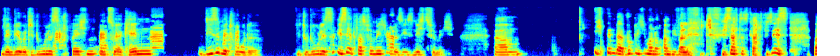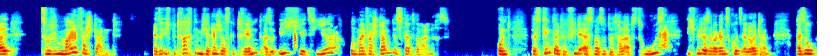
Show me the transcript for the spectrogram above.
wenn wir über To-Do-Listen sprechen, um zu erkennen, diese Methode die To-Do-Liste ist etwas für mich oder sie ist nichts für mich. Ähm, ich bin da wirklich immer noch ambivalent. Ich sage das gerade, wie es ist, weil zwischen meinem Verstand, also ich betrachte mich ja durchaus getrennt, also ich jetzt hier und mein Verstand ist ganz was anderes. Und das klingt dann für viele erstmal so total abstrus. Ich will das aber ganz kurz erläutern. Also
